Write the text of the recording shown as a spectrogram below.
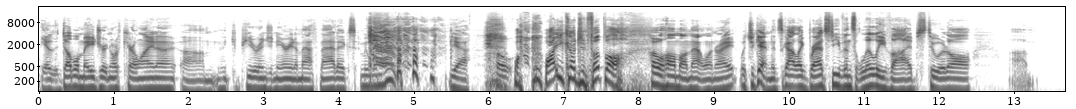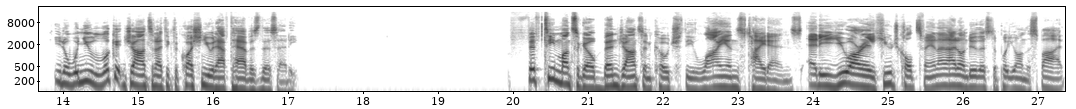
He was a double major at North Carolina, um, computer engineering and mathematics. I mean, when you, yeah, ho, Why are you coaching football? ho hum on that one, right? Which again, it's got like Brad Stevens, Lily vibes to it all. Um, you know, when you look at Johnson, I think the question you would have to have is this, Eddie. 15 months ago, Ben Johnson coached the Lions tight ends. Eddie, you are a huge Colts fan, and I don't do this to put you on the spot.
